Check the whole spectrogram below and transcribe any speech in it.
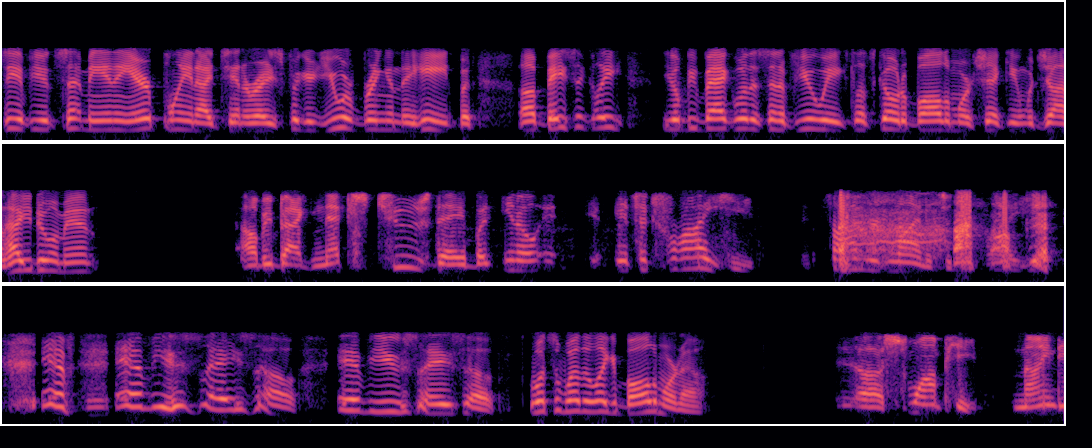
see if you'd sent me any airplane itineraries. Figured you were bringing the heat, but uh, basically you'll be back with us in a few weeks. Let's go to Baltimore. Check in with John. How you doing, man? I'll be back next Tuesday, but you know it, it's a dry heat. It's 109. It's a dry heat. if if you say so, if you say so. What's the weather like in Baltimore now? Uh, swamp heat. 90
